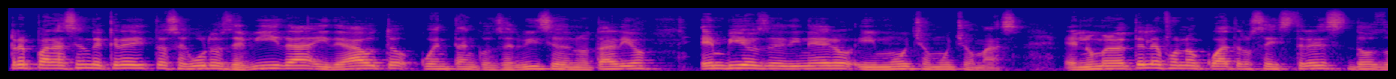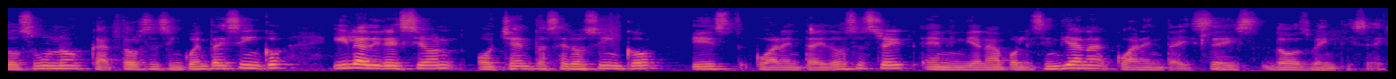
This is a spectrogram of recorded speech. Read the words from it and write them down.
reparación de créditos, seguros de vida y de auto, cuentan con servicio de notario, envíos de dinero y mucho, mucho más. El número de teléfono 463-221-1455 y la dirección 8005 East 42 Street en Indianapolis, Indiana 46226.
